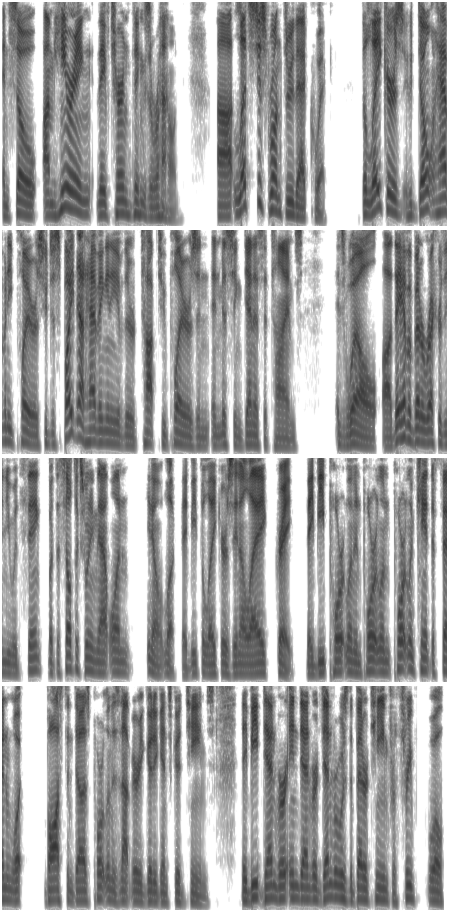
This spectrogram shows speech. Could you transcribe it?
And so I'm hearing they've turned things around. Uh, let's just run through that quick. The Lakers, who don't have any players, who despite not having any of their top two players and, and missing Dennis at times, as well. Uh, they have a better record than you would think, but the Celtics winning that one, you know, look, they beat the Lakers in LA. Great. They beat Portland in Portland. Portland can't defend what Boston does. Portland is not very good against good teams. They beat Denver in Denver. Denver was the better team for three, well,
